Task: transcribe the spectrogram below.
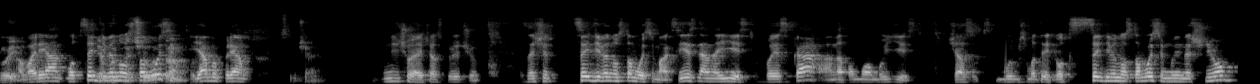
Ой, вариант, вот C98, я, я бы прям... Случайно. Ничего, я сейчас включу. Значит, C98, Макс, если она есть в БСК, она, по-моему, есть. Сейчас будем смотреть. Вот с C98 мы начнем.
